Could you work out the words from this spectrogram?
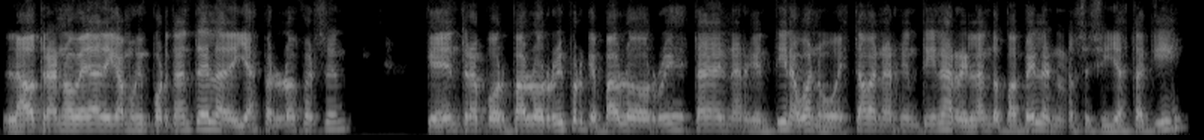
La otra novedad, digamos, importante es la de Jasper Lofersen, que entra por Pablo Ruiz, porque Pablo Ruiz está en Argentina, bueno, o estaba en Argentina arreglando papeles, no sé si ya está aquí,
